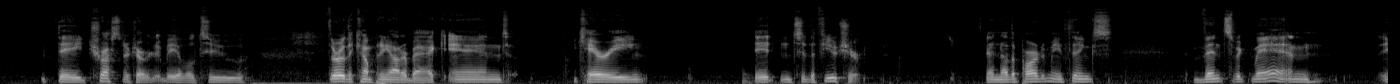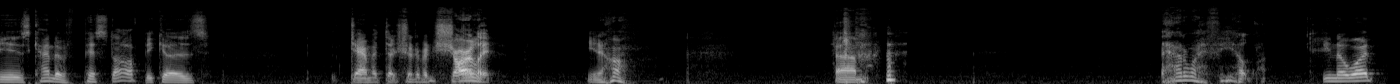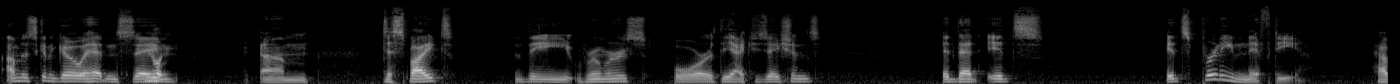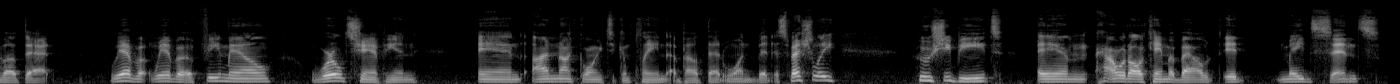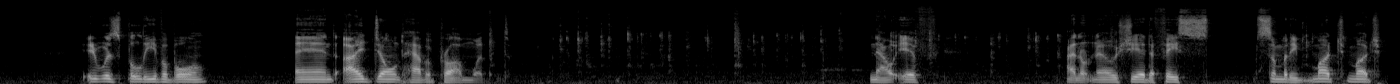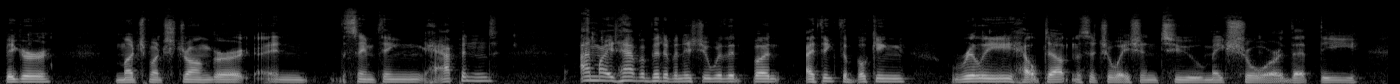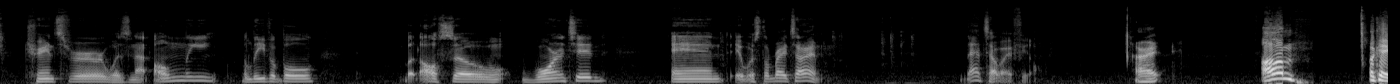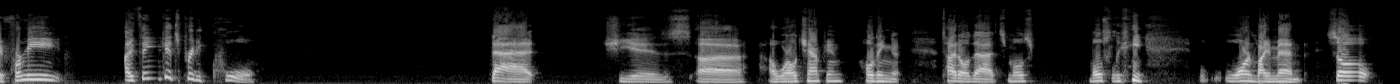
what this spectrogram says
they trusted her to be able to throw the company on her back and carry it into the future. Another part of me thinks Vince McMahon is kind of pissed off because damn it, that should have been Charlotte. You know? Um How do I feel? You know what? I'm just gonna go ahead and say You- um despite the rumors or the accusations that it's it's pretty nifty. How about that? We have a we have a female world champion and I'm not going to complain about that one bit, especially who she beat and how it all came about. It made sense. It was believable, and I don't have a problem with it. Now, if I don't know, she had to face somebody much, much bigger, much, much stronger, and the same thing happened, I might have a bit of an issue with it, but I think the booking really helped out in the situation to make sure that the transfer was not only believable, but also warranted, and it was the right time. That's how I feel. All right. Um. Okay, for me, I think it's pretty cool that she is uh, a world champion, holding a title that's most mostly worn by men. So,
